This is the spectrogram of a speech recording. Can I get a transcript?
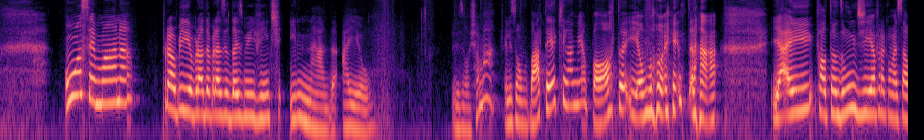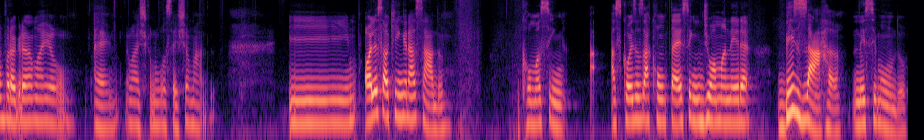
Uma semana para o Big Brother Brasil 2020 e nada. Aí eu, eles vão chamar, eles vão bater aqui na minha porta e eu vou entrar. E aí, faltando um dia para começar o programa, eu, é, eu acho que eu não vou ser chamada. E olha só que engraçado. Como assim, as coisas acontecem de uma maneira bizarra nesse mundo.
